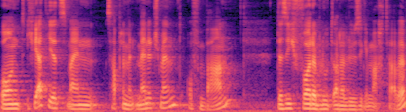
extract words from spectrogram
Und ich werde jetzt mein Supplement Management offenbaren, das ich vor der Blutanalyse gemacht habe.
